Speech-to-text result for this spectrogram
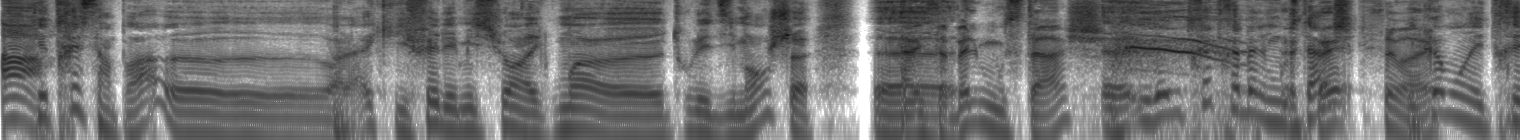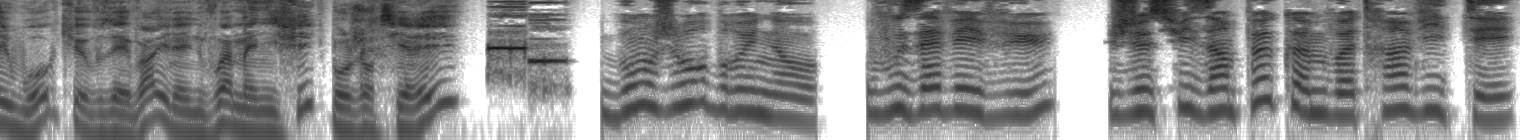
Ah. Qui est très sympa, euh, voilà, qui fait l'émission avec moi euh, tous les dimanches. Euh, Avec sa belle moustache. euh, il a une très très belle moustache. Ouais, c'est vrai. Et comme on est très woke, vous allez voir, il a une voix magnifique. Bonjour Thierry. Bonjour Bruno. Vous avez vu, je suis un peu comme votre invité.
